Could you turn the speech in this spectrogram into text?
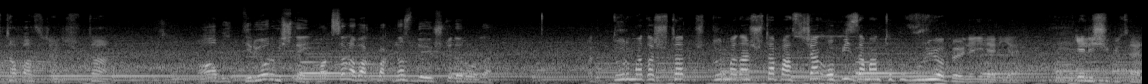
şuta basacaksın şuta. Abi ittiriyorum işte. Baksana bak bak nasıl dövüştüler orada. Durmadan şuta durmadan şuta basacaksın. O bir zaman topu vuruyor böyle ileriye. Gelişi güzel.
